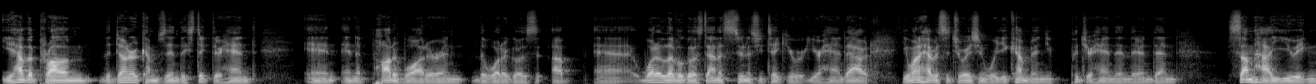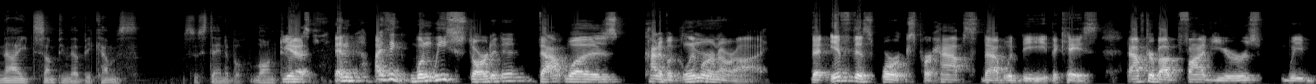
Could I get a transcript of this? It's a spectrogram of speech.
you have the problem, the donor comes in, they stick their hand in in a pot of water, and the water goes up uh, water level goes down as soon as you take your, your hand out. You want to have a situation where you come in, you put your hand in there, and then somehow you ignite something that becomes sustainable long term. Yes. And I think when we started it, that was kind of a glimmer in our eye that if this works, perhaps that would be the case. After about five years, we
